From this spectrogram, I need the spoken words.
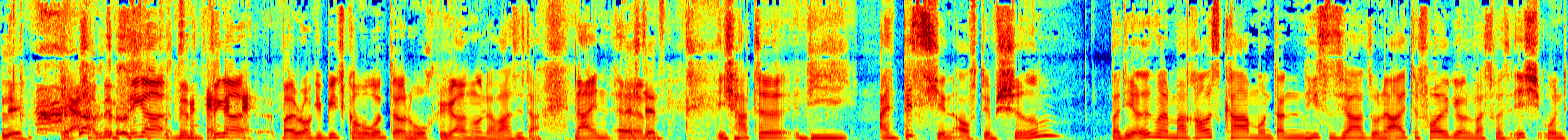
nee. Ja, ich habe mit dem Finger, mit dem Finger bei Rocky Beach komm runter und hochgegangen und da war sie da. Nein, ähm, ich hatte die ein bisschen auf dem Schirm, weil die irgendwann mal rauskam und dann hieß es ja so eine alte Folge und was weiß ich und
